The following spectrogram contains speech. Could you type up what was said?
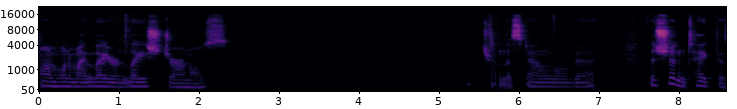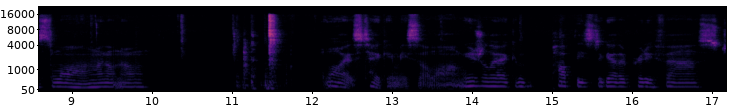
on one of my layered lace journals. Trim this down a little bit. This shouldn't take this long. I don't know why it's taking me so long. Usually I can pop these together pretty fast.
